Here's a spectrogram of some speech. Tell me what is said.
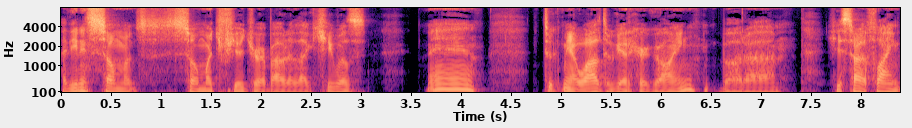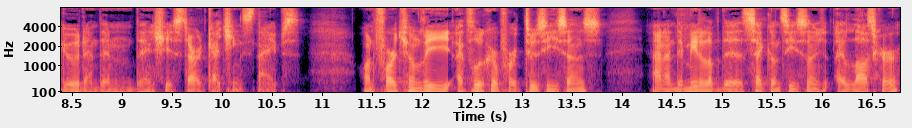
I didn't so much so much future about it. Like she was, eh, took me a while to get her going, but uh, she started flying good, and then then she started catching snipes. Unfortunately, I flew her for two seasons, and in the middle of the second season, I lost her.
